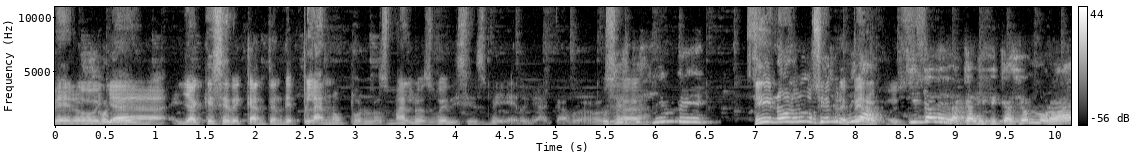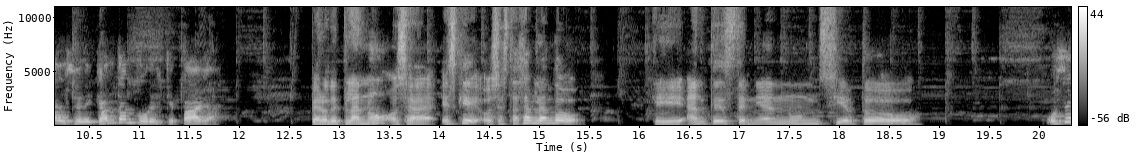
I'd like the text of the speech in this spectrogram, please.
Pero ya, ya que se decanten de plano por los malos, güey, dices, verga, cabrón. pues es que siempre. Sí, no, no, siempre, pero pues. Quítale la calificación moral, se decantan por el que paga. Pero de plano, o sea, es que, o sea, estás hablando que antes tenían un cierto. O sea,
